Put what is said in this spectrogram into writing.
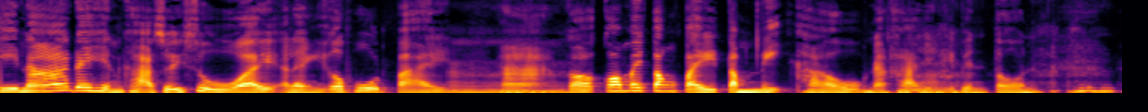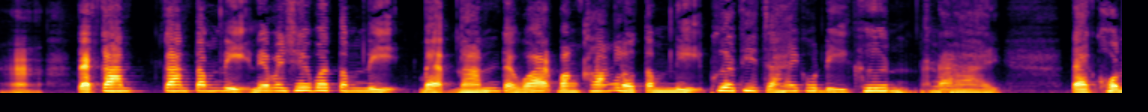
ดีนะได้เห็นขาสวยๆ อะไรอย่างนี้ก็พูดไปอ่าอ่าก็ก็ไม่ต้องไปตำหนิเขานะคะค่ะอย่างนี้เป็นต้นอ่าแต่การการตำหนิเนี่ยไม่ใช่ว่าตำหนิแบบนั้นแต่ว่าบางครั้งเราตำหนิเพื่อที่จะให้เขาดีขึ้นได้ แต่คน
